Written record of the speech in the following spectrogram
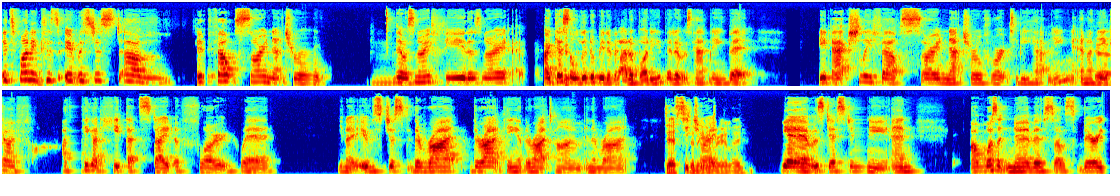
it's funny because it was just, um, it felt so natural. Mm. There was no fear. There's no, I guess, a little bit of out of body that it was happening, but it actually felt so natural for it to be happening. And I think Yeah. I, I think I'd hit that state of flow where, you know, it was just the right, the right thing at the right time and the right Destiny, situation. really. yeah, it was destiny. And I wasn't nervous. I was very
